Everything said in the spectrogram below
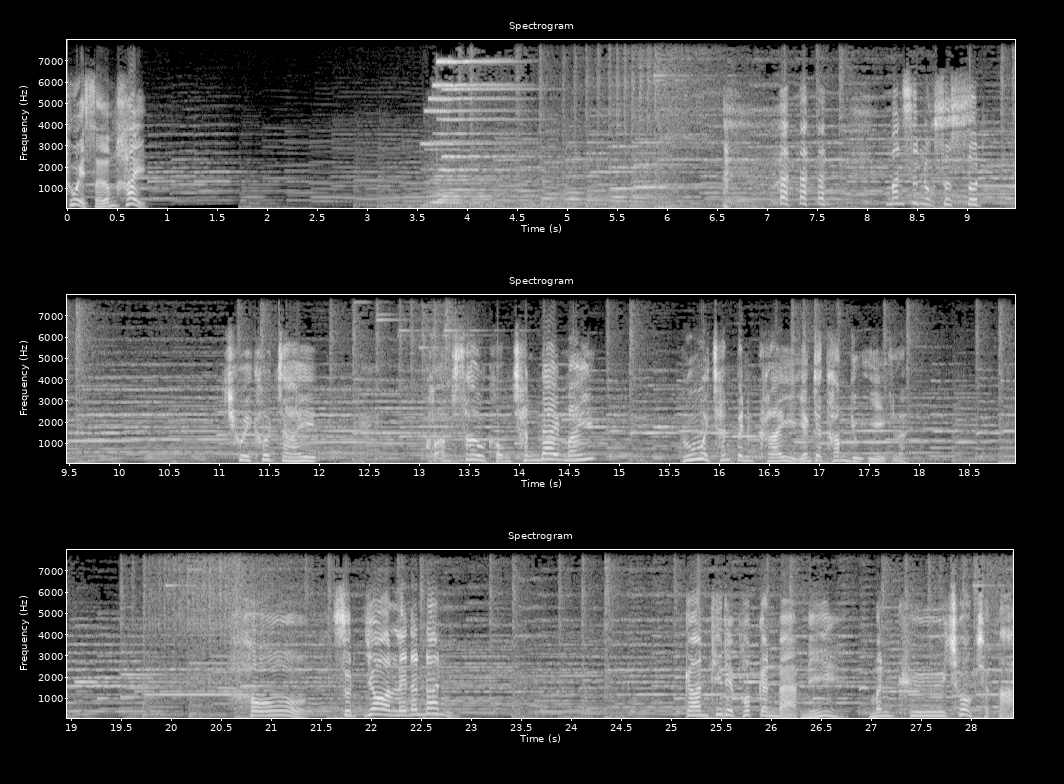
ช่วยเสริมให้ มันสนุกสุดๆ ช่วยเข้าใจ ความเศร้าของฉันได้ไหม รู้ว่าฉันเป็นใครยังจะทำอยู่อีกเหรอโห สุดยอดเลยนะนั่น การที่ได้พบกันแบบนี้ มันคือโชคชะตา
